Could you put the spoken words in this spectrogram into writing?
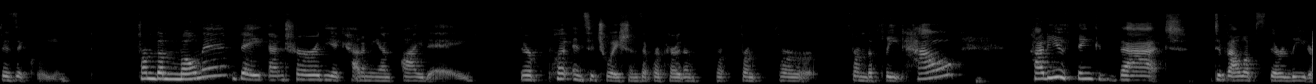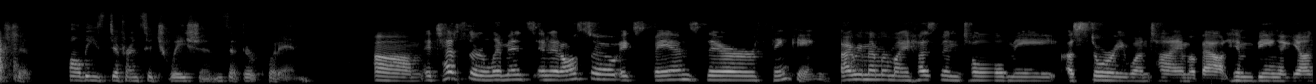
physically. From the moment they enter the academy on I Day, they're put in situations that prepare them for, from for from the fleet. How how do you think that develops their leadership? All these different situations that they're put in. um, it tests their limits and it also expands their thinking. I remember my husband told me a story one time about him being a young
